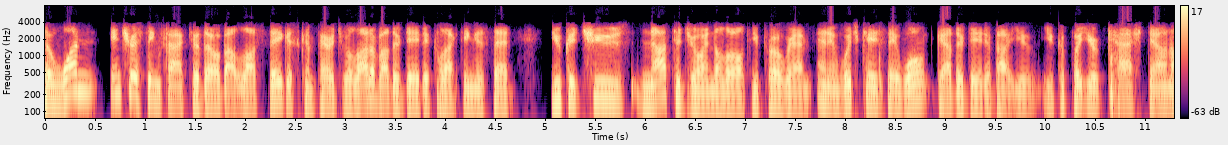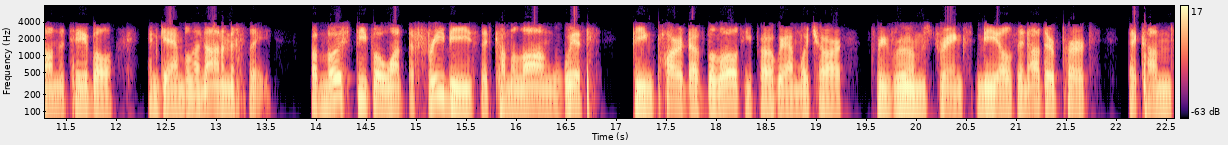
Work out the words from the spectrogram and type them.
The one interesting factor, though, about Las Vegas compared to a lot of other data collecting is that you could choose not to join the loyalty program, and in which case they won't gather data about you. You could put your cash down on the table and gamble anonymously. But most people want the freebies that come along with being part of the loyalty program, which are free rooms, drinks, meals, and other perks that comes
